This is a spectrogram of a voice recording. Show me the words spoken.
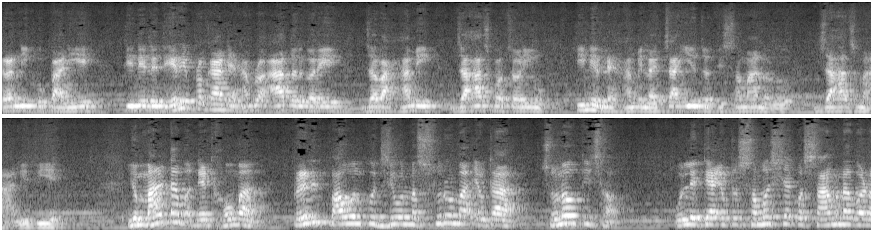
र निको पारिए। तिनीहरूले धेरै प्रकारले हाम्रो आदर गरे। जब हामी जहाजमा चढ्यौँ तिनीहरूले हामीलाई चाहिए जति सामानहरू जहाजमा हालिदिए यो माल्टा भन्ने ठाउँमा प्रेरित पावलको जीवनमा सुरुमा एउटा चुनौती छ। उसले त्यहाँ एउटा समस्याको सामना गर्न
